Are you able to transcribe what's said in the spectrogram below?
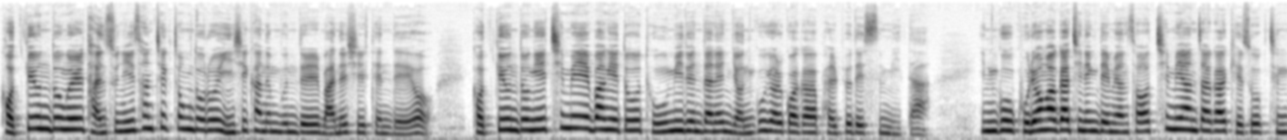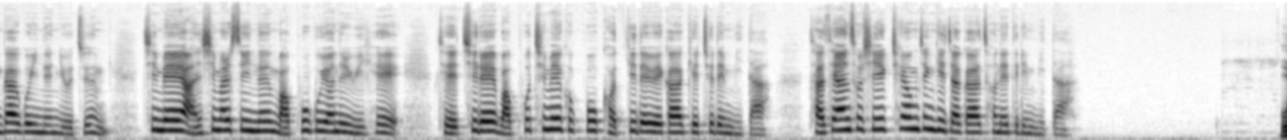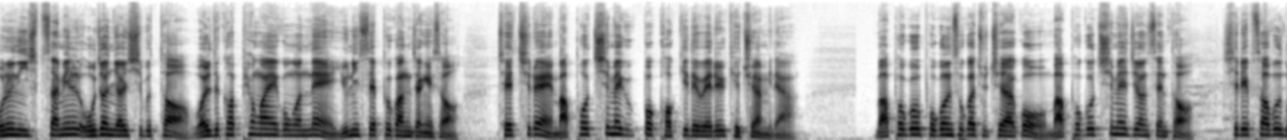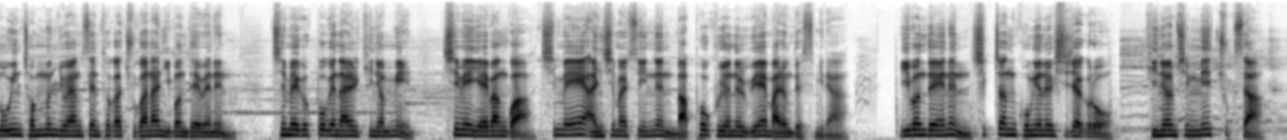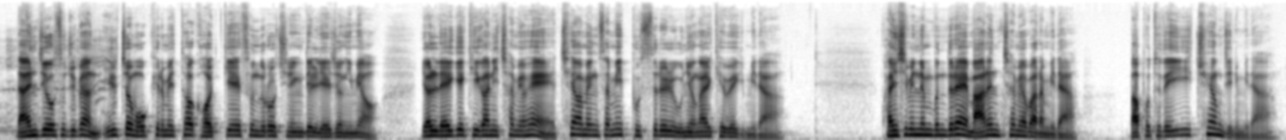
걷기 운동을 단순히 산책 정도로 인식하는 분들 많으실 텐데요. 걷기 운동이 치매 예방에도 도움이 된다는 연구 결과가 발표됐습니다. 인구 고령화가 진행되면서 치매 환자가 계속 증가하고 있는 요즘 치매에 안심할 수 있는 마포 구현을 위해 제7회 마포 치매 극복 걷기 대회가 개최됩니다. 자세한 소식 최영진 기자가 전해드립니다. 오는 23일 오전 10시부터 월드컵 평화의 공원 내 유니세프 광장에서 제7회 마포 치매 극복 걷기 대회를 개최합니다. 마포구 보건소가 주최하고 마포구 치매지원센터, 시립서부 노인 전문 요양센터가 주관한 이번 대회는 치매 극복의 날 기념 및 치매 예방과 치매에 안심할 수 있는 마포 구현을 위해 마련됐습니다. 이번 대회는 식전 공연을 시작으로 기념식 및 축사, 난지호수 주변 1.5km 걷기의 순으로 진행될 예정이며 14개 기관이 참여해 체험 행사 및 부스를 운영할 계획입니다. 관심 있는 분들의 많은 참여 바랍니다. 마포투데이 최영진입니다.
